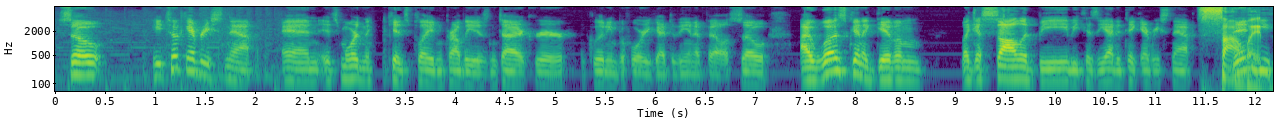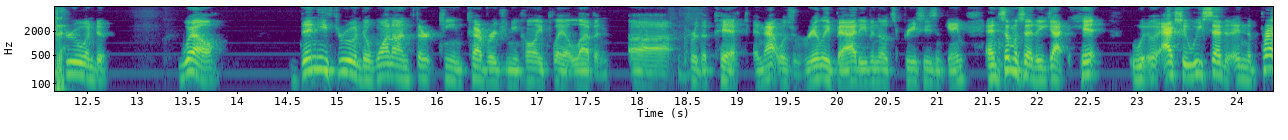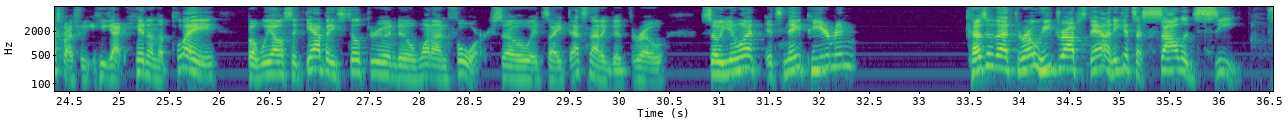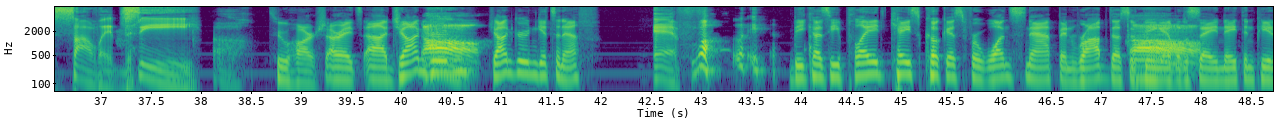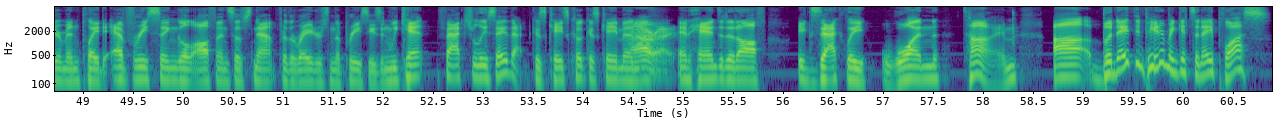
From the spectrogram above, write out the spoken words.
So he took every snap, and it's more than the kid's played in probably his entire career, including before he got to the NFL. So I was going to give him like a solid B because he had to take every snap. Solid. Then he Solid. threw into, well, then he threw into one on 13 coverage, and you can only play 11 uh, for the pick. And that was really bad, even though it's a preseason game. And someone said he got hit. Actually, we said in the press box, he got hit on the play, but we all said, yeah, but he still threw into a one on four. So it's like, that's not a good throw. So you know what? It's Nate Peterman. Because of that throw, he drops down. He gets a solid C. Solid. C. Oh, too harsh. All right. Uh, Jon Gruden. Oh. Jon Gruden gets an F F. Well, because he played Case Cookus for one snap and robbed us of being able to Oh. say Nathan Peterman played every single offensive snap for the Raiders in the preseason. We can't factually say that because Case Cookus came in all right. and handed it off exactly one time. Uh, but Nathan Peterman gets an A plus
